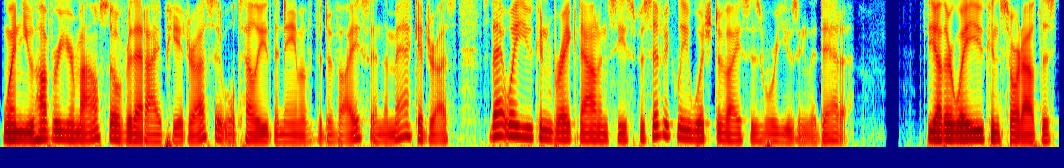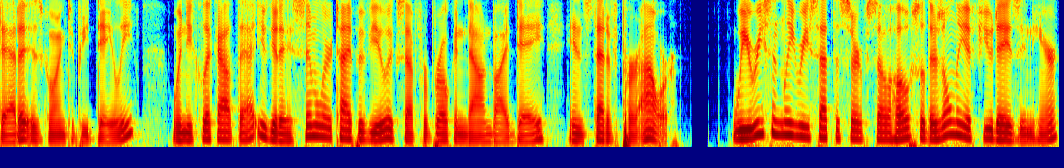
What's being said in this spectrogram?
When you hover your mouse over that IP address, it will tell you the name of the device and the MAC address, so that way you can break down and see specifically which devices were using the data. The other way you can sort out this data is going to be daily. When you click out that, you get a similar type of view except for broken down by day instead of per hour. We recently reset the Surf Soho, so there's only a few days in here,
